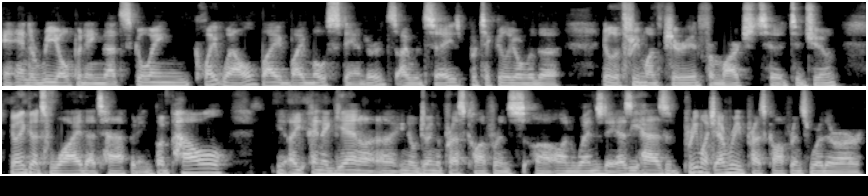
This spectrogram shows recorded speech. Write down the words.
and a reopening that's going quite well by by most standards, I would say, particularly over the you know, the three month period from March to, to June. You know, I think that's why that's happening. But Powell, and again, uh, you know, during the press conference uh, on Wednesday, as he has pretty much every press conference where there are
